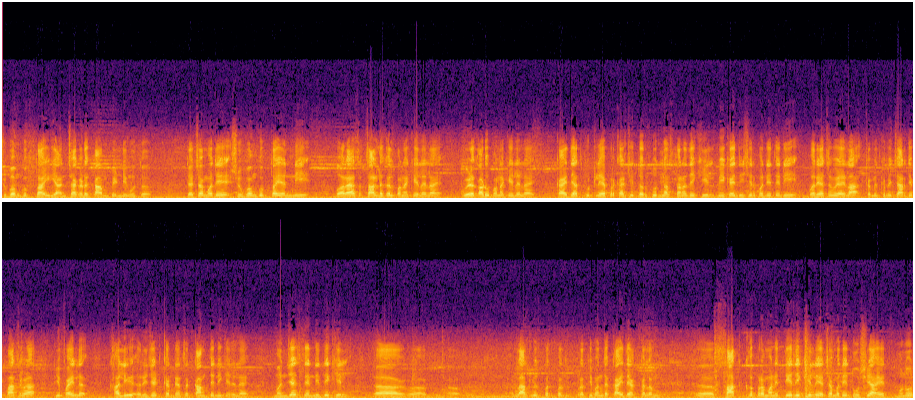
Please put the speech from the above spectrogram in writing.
शुभम गुप्ता यांच्याकडं काम पेंडिंग होतं. त्याच्यामध्ये शुभम गुप्ता यांनी बऱ्याच चालढकलपणा केलेला आहे वेळ काढूपणा केलेला आहे. कायद्यात कुठल्याही प्रकारची तरतूद नसताना देखील बेकायदेशीरपणे त्यांनी बऱ्याच वेळेला कमीत कमी चार ते पाच वेळा ती फाईल खाली रिजेक्ट करण्याचं काम त्यांनी केलेलं आहे. म्हणजेच त्यांनी देखील लाचलुचपत प्र- प्रतिबंधक कायद्या कलम सात क प्रमाणे ते देखील याच्यामध्ये दोषी आहेत. म्हणून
